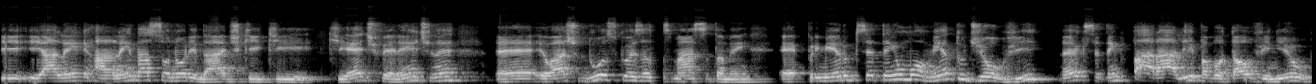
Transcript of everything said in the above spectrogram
e, e, além, além da sonoridade que, que, que é diferente, né? É, eu acho duas coisas massa também. É, primeiro que você tem um momento de ouvir, né? Que você tem que parar ali para botar o vinil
